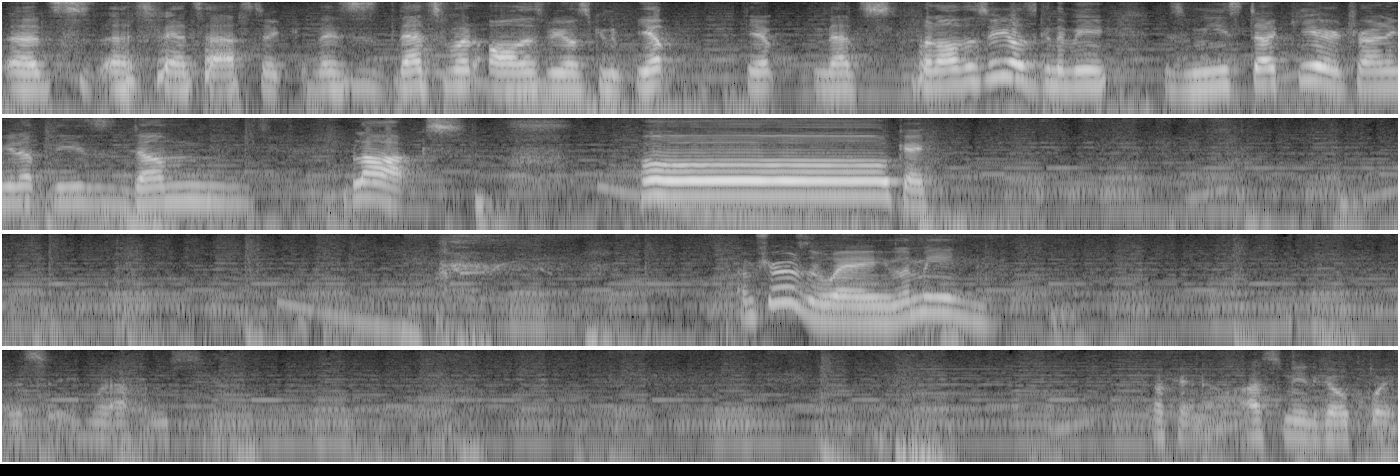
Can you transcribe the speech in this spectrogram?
that's that's fantastic. This is that's what all this video is gonna. Be yep, yep. That's what all this video is gonna be. Is me stuck here trying to get up these dumb blocks. Oh, okay. I'm sure there's a way. Let me. Let's see what happens. Okay, now I just need to go quick.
